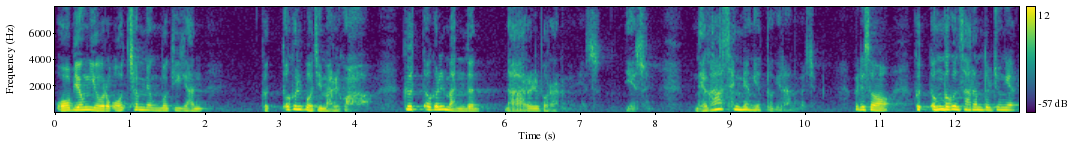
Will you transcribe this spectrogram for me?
오병이어로 5천 명 먹이게 한 그 떡을 보지 말고 그 떡을 만든 나를 보라는 거예요. 예수, 예수님. 내가 생명의 떡이라는 것입니다. 그래서 그 떡 먹은 사람들 중에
